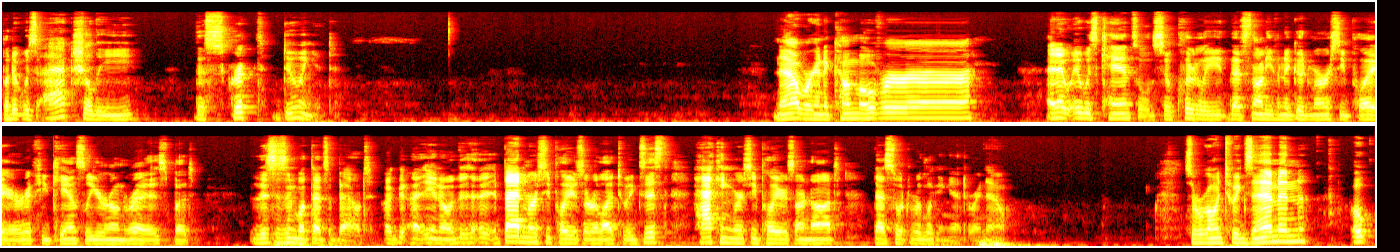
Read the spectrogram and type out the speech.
but it was actually the script doing it. Now we're going to come over and it, it was canceled. So clearly, that's not even a good Mercy player if you cancel your own res. But this isn't what that's about. You know, bad Mercy players are allowed to exist. Hacking Mercy players are not. That's what we're looking at right now. So we're going to examine. Oh,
